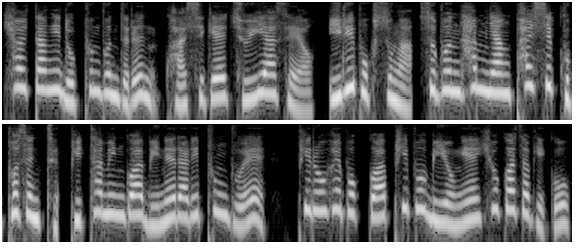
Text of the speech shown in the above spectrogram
혈당이 높은 분들은 과식에 주의하세요. 1위 복숭아. 수분 함량 89%. 비타민과 미네랄이 풍부해 피로 회복과 피부 미용에 효과적이고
